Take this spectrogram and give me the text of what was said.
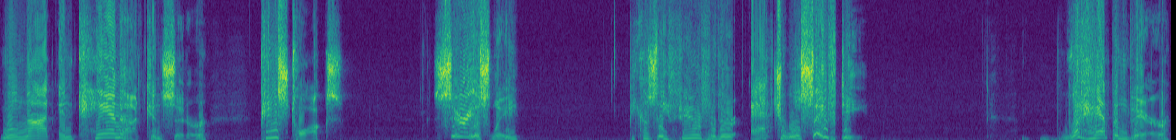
will not and cannot consider peace talks seriously because they fear for their actual safety. What happened there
